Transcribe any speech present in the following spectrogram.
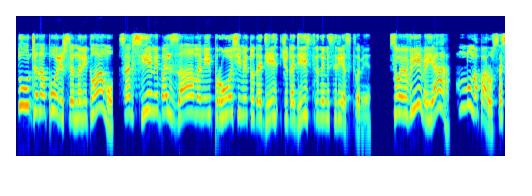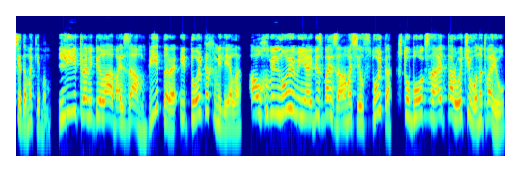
Тут же напоришься на рекламу со всеми бальзамами и прочими чудодейственными средствами. В свое время я, ну на пару с соседом Акимом, литрами пила бальзам Битнера и только хмелела. А у хмельной у меня и без бальзама сил столько, что бог знает порой чего натворю.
